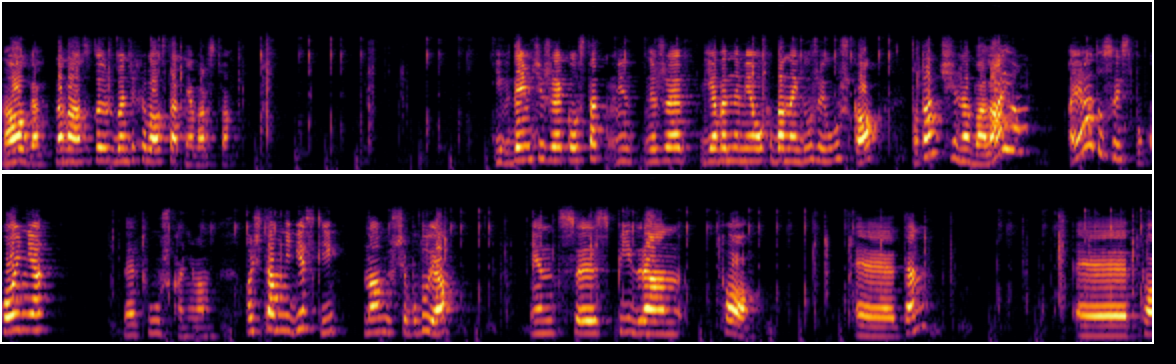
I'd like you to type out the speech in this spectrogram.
Mogę. Dobra, no to to już będzie chyba ostatnia warstwa. I wydaje mi się, że jako ostatnie, że ja będę miał chyba najdłużej łóżko, bo tam ci się nawalają, a ja to sobie spokojnie. Nawet łóżka nie mam. Choć tam niebieski, no już się buduje. Więc e, speedrun po e, ten. E, po.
